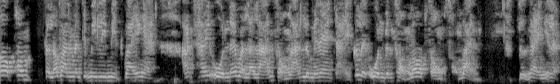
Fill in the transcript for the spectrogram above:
รอบเพราะแต่ละวันมันจะมีลิมิตไว้ไงอาจใช้โอนได้วันละล้านสองล้านหรือไม่แน่ใจ ก็เลยโอนเป็นสองรอบสองสองวัน หรือไงนี่แหละ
